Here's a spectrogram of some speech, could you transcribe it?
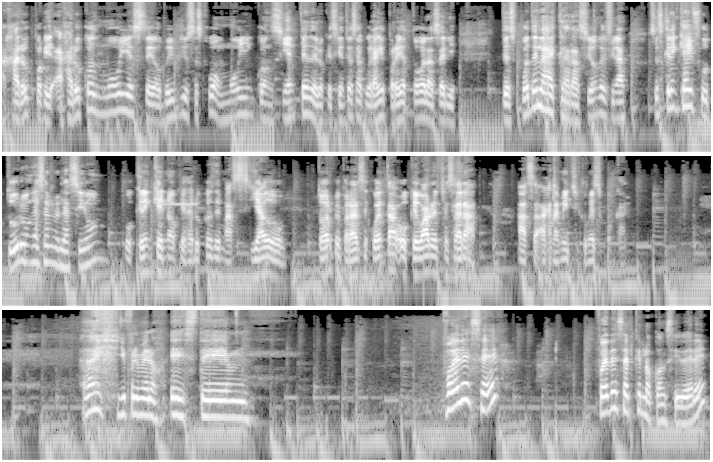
a Haruko, porque a Haruko es muy, este, Oblivious es como muy inconsciente de lo que siente Sakuragi por ella toda la serie. Después de la declaración del final, ¿ustedes creen que hay futuro en esa relación? ¿O creen que no, que Haruko es demasiado torpe para darse cuenta? ¿O que va a rechazar a, a, a Hanamichi con eso con? Ay, yo primero, este Puede ser. Puede ser que lo considere.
